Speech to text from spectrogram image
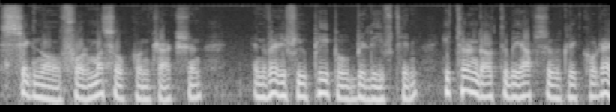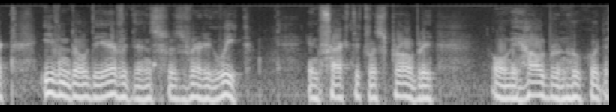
signal for muscle contraction, and very few people believed him. He turned out to be absolutely correct, even though the evidence was very weak. In fact, it was probably only Heilbrunn who could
